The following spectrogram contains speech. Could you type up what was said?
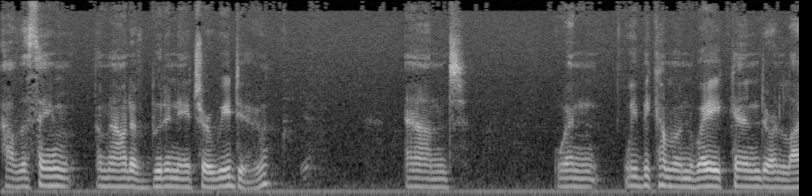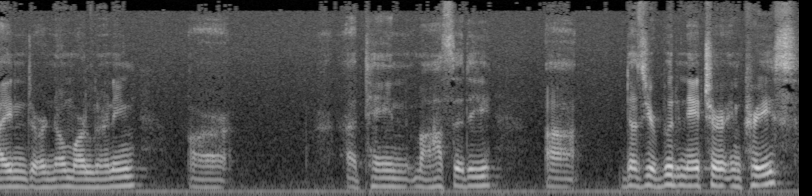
have the same amount of Buddha nature we do. And when we become awakened or enlightened or no more learning or attain mahasiddhi, uh, does your Buddha nature increase?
